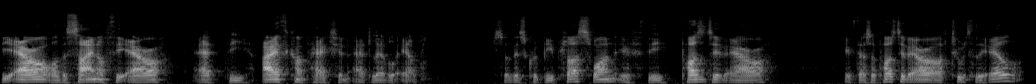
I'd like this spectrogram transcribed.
the error or the sign of the error at the ith compaction at level L. So this could be plus 1 if the positive error, if there's a positive error of 2 to the L,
